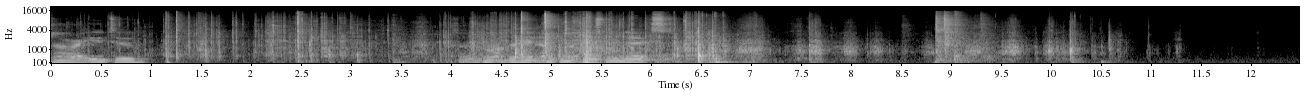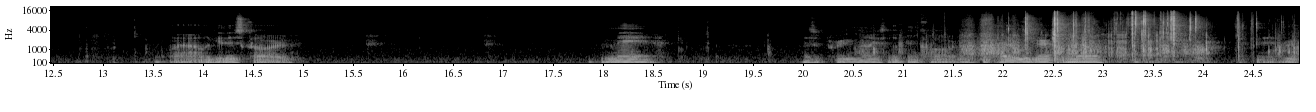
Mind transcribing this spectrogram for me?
All right, YouTube. So we're gonna go ahead and open up this one next. Wow, look at this card. Man, that's a pretty nice looking card. Put that over there for now. Go ahead and Rip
